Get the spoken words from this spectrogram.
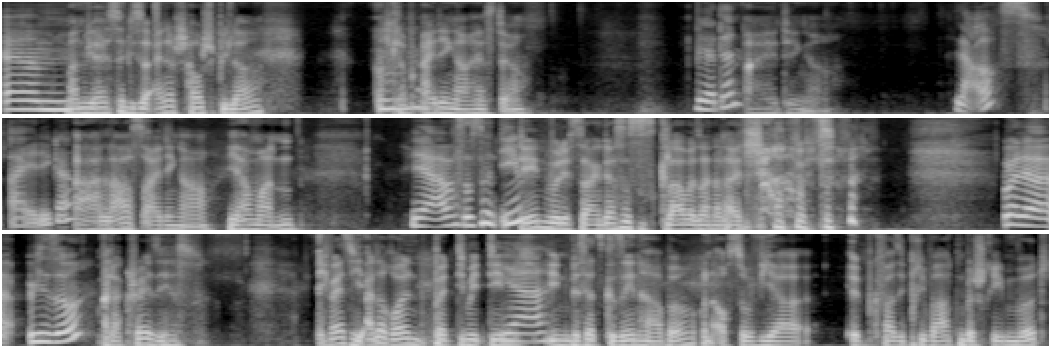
Ähm, Mann, wie heißt denn dieser eine Schauspieler? Ich glaube, Eidinger heißt der. wer denn? Eidinger. Lars Eidiger? Ah, Lars Eidinger. Ja, Mann. Ja, was ist mit ihm? Den würde ich sagen, das ist ein Sklave seiner Leidenschaft. Weil er, wieso? Weil er crazy ist. Ich weiß nicht, alle Rollen, die, mit denen Ja. ich ihn bis jetzt gesehen habe und auch so wie er im quasi Privaten beschrieben wird,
